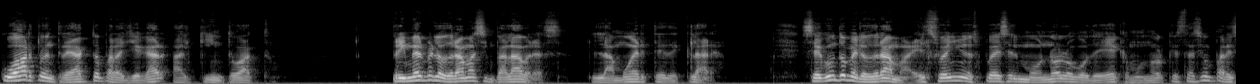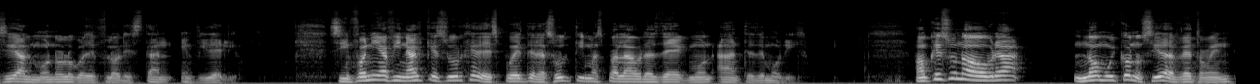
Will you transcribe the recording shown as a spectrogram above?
Cuarto entreacto para llegar al quinto acto. Primer melodrama sin palabras, la muerte de Clara. Segundo melodrama, El sueño después el monólogo de Ekman, orquestación parecida al monólogo de Florestan en Fidelio. Sinfonía final que surge después de las últimas palabras de Egmont antes de morir. Aunque es una obra no muy conocida de Beethoven,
